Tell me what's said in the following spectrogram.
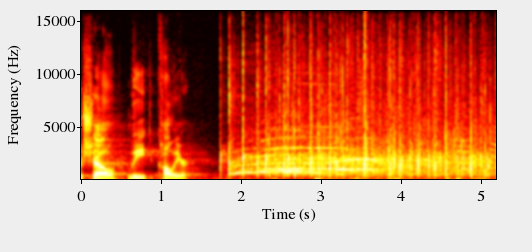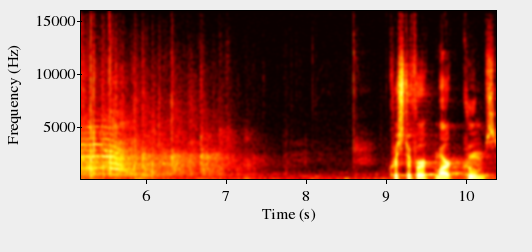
Rochelle Lee Collier. Christopher Mark Coombs.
